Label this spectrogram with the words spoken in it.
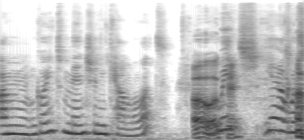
I'm going to mention Camelot. Oh, okay. Which, yeah, was,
